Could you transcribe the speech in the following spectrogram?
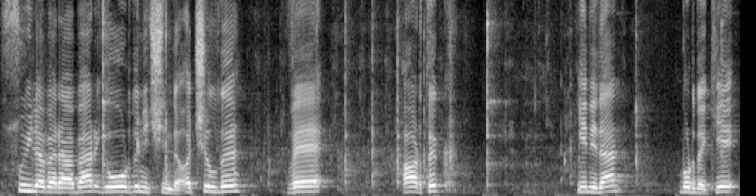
suyla beraber yoğurdun içinde açıldı ve artık yeniden buradaki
